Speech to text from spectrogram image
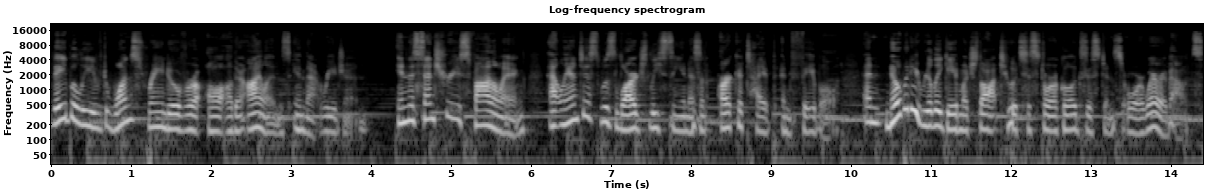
they believed once reigned over all other islands in that region. In the centuries following, Atlantis was largely seen as an archetype and fable, and nobody really gave much thought to its historical existence or whereabouts.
